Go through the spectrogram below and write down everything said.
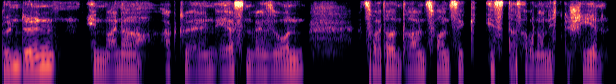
bündeln. In meiner aktuellen ersten Version 2023 ist das aber noch nicht geschehen.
